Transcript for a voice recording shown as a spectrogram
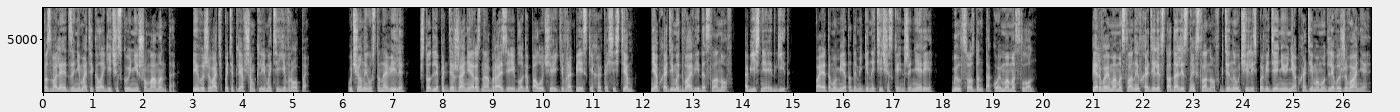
позволяет занимать экологическую нишу мамонта и выживать в потеплевшем климате Европы. Ученые установили, что для поддержания разнообразия и благополучия европейских экосистем необходимы два вида слонов, объясняет гид. Поэтому методами генетической инженерии был создан такой мамослон. Первые мамы-слоны входили в стада лесных слонов, где научились поведению, необходимому для выживания.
